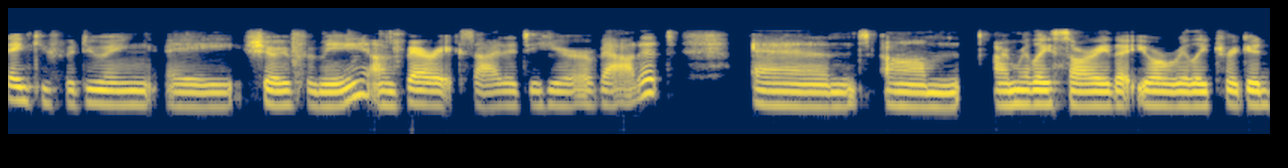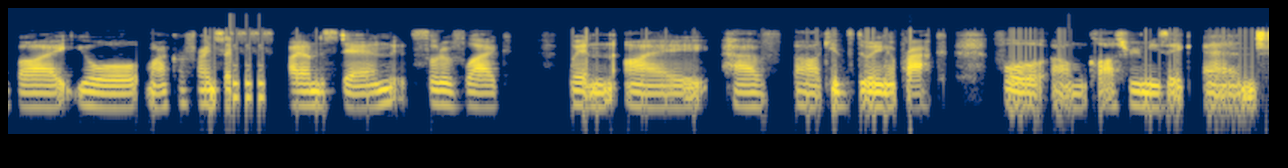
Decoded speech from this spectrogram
thank you for doing a show for me. I'm very excited to hear about it. And um, I'm really sorry that you're really triggered by your microphone settings. I understand. It's sort of like when I have uh, kids doing a prac for um, classroom music and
